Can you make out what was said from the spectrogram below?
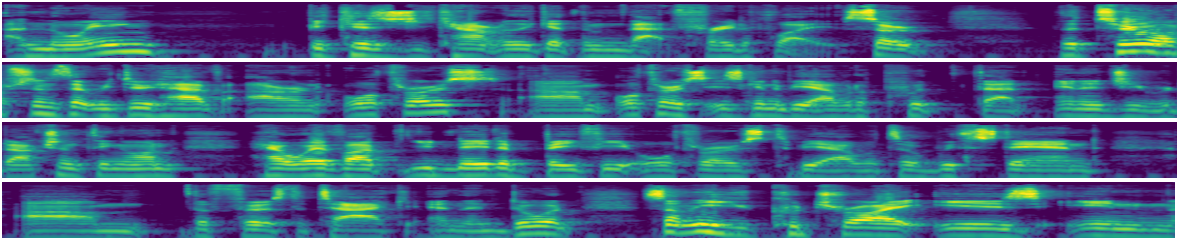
annoying because you can't really get them that free to play. So the two options that we do have are an Orthros. Um, Orthros is going to be able to put that energy reduction thing on. However, you'd need a beefy Orthros to be able to withstand um, the first attack and then do it. Something you could try is in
